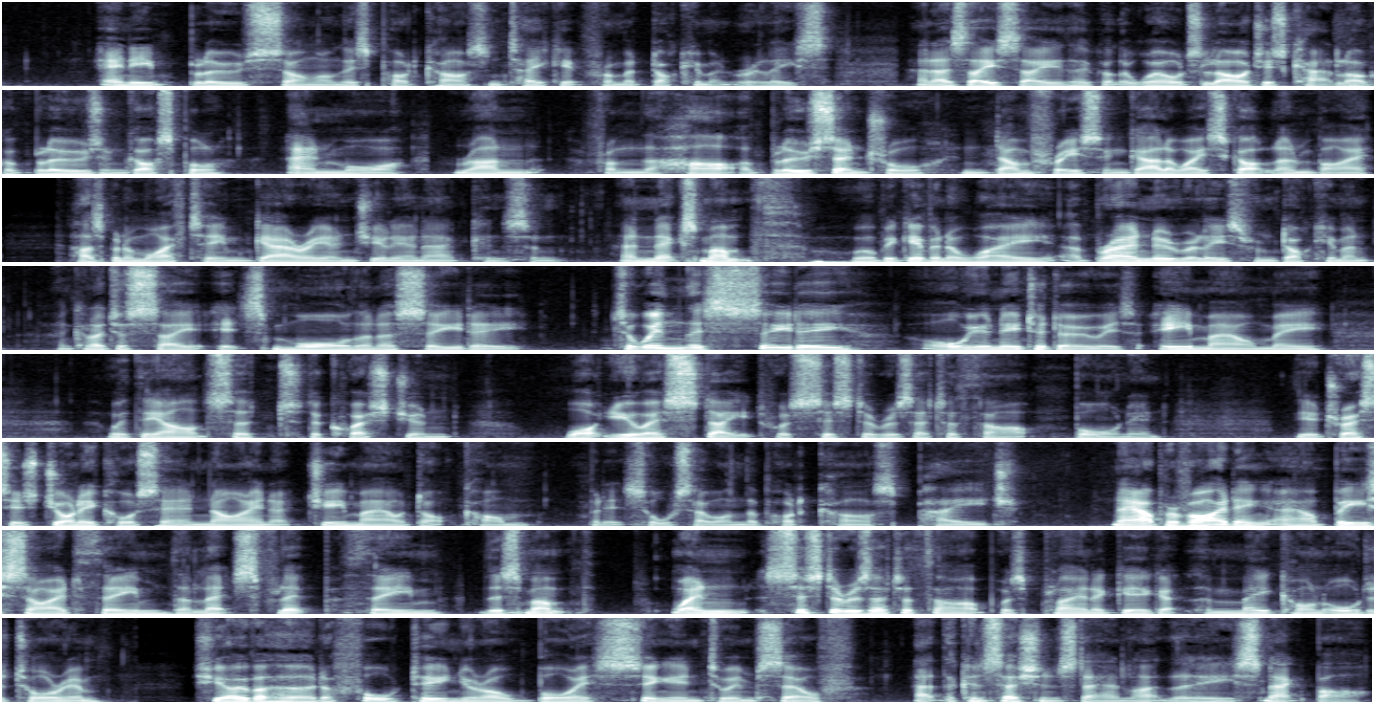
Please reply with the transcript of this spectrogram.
any blues song on this podcast and take it from a document release. And as they say, they've got the world's largest catalogue of blues and gospel and more, run from the heart of Blues Central in Dumfries and Galloway, Scotland, by husband and wife team Gary and Gillian Atkinson. And next month, we'll be giving away a brand new release from Document. And can I just say, it's more than a CD. To win this CD, all you need to do is email me with the answer to the question What US state was Sister Rosetta Tharpe born in? The address is johnnycorsair9 at gmail.com, but it's also on the podcast page. Now, providing our B side theme, the Let's Flip theme this month, when Sister Rosetta Tharpe was playing a gig at the Macon Auditorium, she overheard a 14 year old boy singing to himself at the concession stand, like the snack bar.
